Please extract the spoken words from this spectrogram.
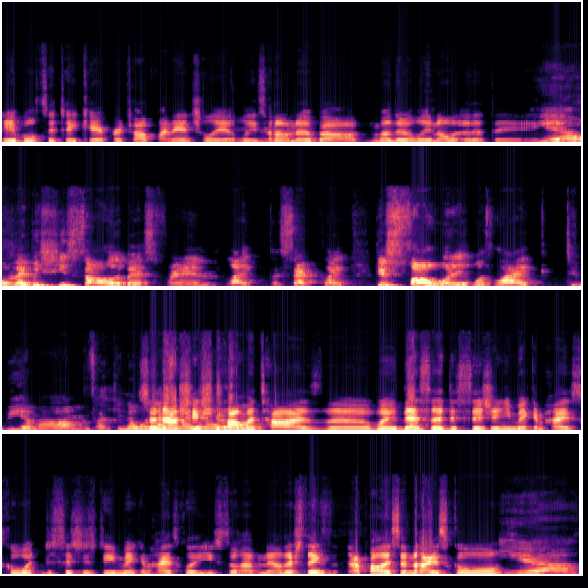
able to take care of her child financially at least. I don't know about motherly and all the other things. Yeah, well, maybe she saw her best friend like the sac, like just saw what it was like to be a mom. Was like, you know what? So now she's I traumatized though. But that's a decision you make in high school. What decisions do you make in high school that you still have now? There's things I probably said in high school, Yeah,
